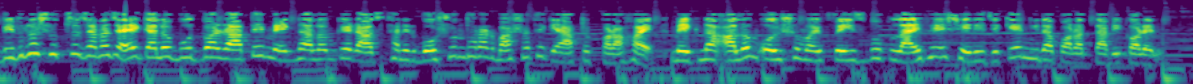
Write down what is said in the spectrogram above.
বিভিন্ন সূত্রে জানা যায়, গেল বুধবার রাতে মেঘনা আলমকে রাজধানীর বসুন্ধরার বাসা থেকে আটক করা হয়। মেঘনা আলম ওই সময় ফেসবুক লাইভে এসে নিজেকে নিরাপরাধ দাবি করেন।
